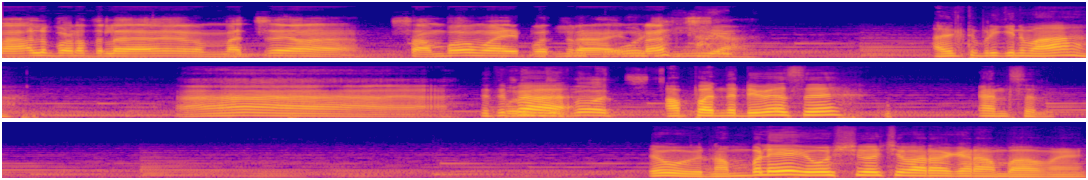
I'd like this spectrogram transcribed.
வாலு படத்துல மச்சான் சம்பவம் ஆயி போச்சுடா? அழுத்து பிடிக்கணுமா. அப்ப அந்த டிவைஸ் கேன்சல் யோ நம்மளே யோசிச்சு யோசிச்சு வர வைக்கிறான்பா அவன்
